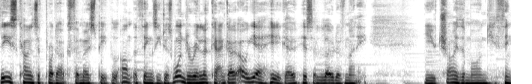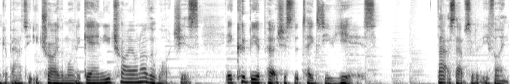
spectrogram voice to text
These kinds of products for most people aren't the things you just wander in, look at, and go, oh, yeah, here you go, here's a load of money. You try them on, you think about it, you try them on again, you try on other watches. It could be a purchase that takes you years. That's absolutely fine.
